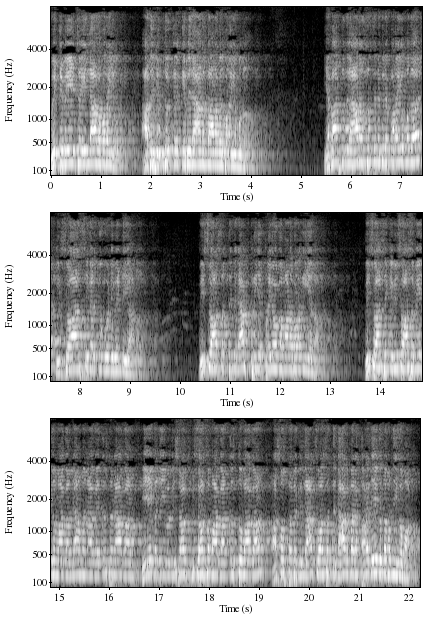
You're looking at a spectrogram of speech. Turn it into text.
വിട്ടുവീഴ്ചയില്ലാതെ പറയും. അത് ഹിന്ദുക്കൾക്കെതിരാണെന്നാണ് അവർ പറയുന്നത്. യഥാർത്ഥത്തിൽ ആർ എസ് എസിനെതിരെ പറയുന്നത് വിശ്വാസികൾക്ക് കൂടി വേണ്ടിയാണ്. വിശ്വാസത്തിന്റെ രാഷ്ട്രീയ പ്രയോഗമാണ് വർഗീയത വിശ്വാസിക്ക് വിശ്വാസം ഏതുമാകാം? രാമനാകാം കൃഷ്ണനാകാം ഏകദൈവ വിശ്വാസ വിശ്വാസമാകാം ക്രിസ്തുവാകാം അസ്വസ്ഥതകളിൽ ആശ്വാസത്തിന്റെ ആത്മല തടലേക്കുന്ന പ്രതീകമാണ്.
